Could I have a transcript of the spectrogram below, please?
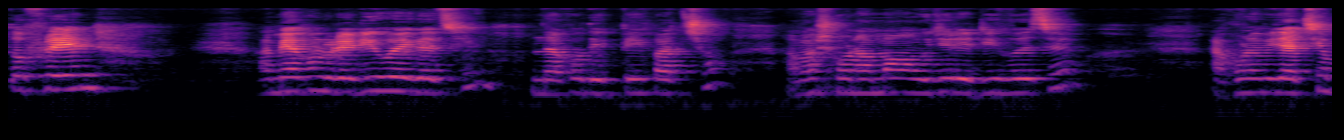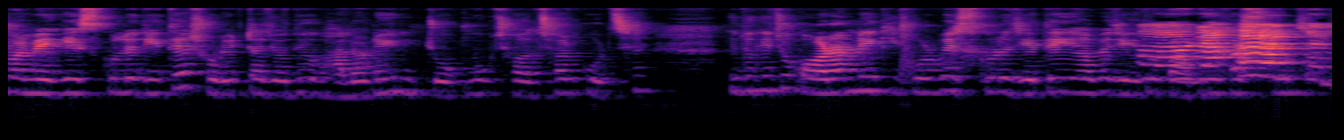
তো ফ্রেন্ড আমি এখন রেডি হয়ে গেছি। দেখো দেখতেই পাচ্ছ আমার সোনামা ওই যে রেডি হয়েছে। এখন আমি যাচ্ছি আমার মেয়েকে স্কুলে দিতে। শরীরটা যদিও ভালো নেই চোখ মুখ ছলছল করছে। কিন্তু কিছু করার নেই কী করব? স্কুলে যেতেই হবে যেহেতু পাবলিক স্কুল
